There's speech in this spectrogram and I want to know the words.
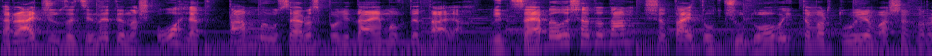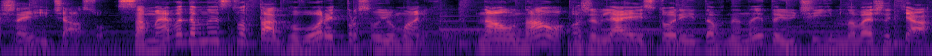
Раджу зацінити наш огляд, там ми усе розповідаємо в деталях. Від себе лише додам, що тайтл чудовий та вартує ваших грошей і часу. Саме видавництво так говорить про свою маньху. Now Now оживляє історії давнини, даючи їм нове життя.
